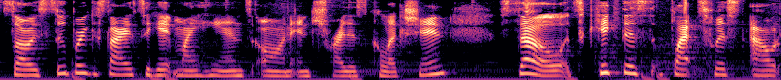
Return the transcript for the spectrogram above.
So I was super excited to get my hands on and try this collection. So to kick this flat twist out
